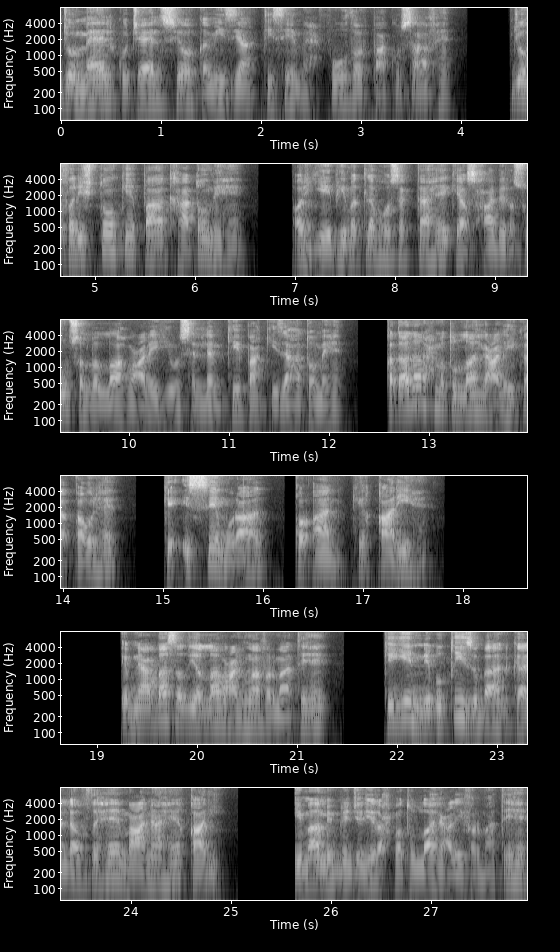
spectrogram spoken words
جو میل کچیل سے اور کمی زیادتی سے محفوظ اور پاک و صاف ہیں، جو فرشتوں کے پاک ہاتھوں میں ہیں۔ اور یہ بھی مطلب ہو سکتا ہے کہ اصحاب رسول صلی اللہ علیہ وسلم کے پاکیزہ ہاتھوں میں ہیں۔ قطع رحمۃ اللہ علیہ کا قول ہے کہ اس سے مراد قرآن کے قاری ہیں۔ ابن عباس رضی اللہ عنہ فرماتے ہیں کہ یہ نبقی زبان کا لفظ ہے، معنی ہے قاری۔ امام ابن جری رحمۃ اللہ علیہ فرماتے ہیں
